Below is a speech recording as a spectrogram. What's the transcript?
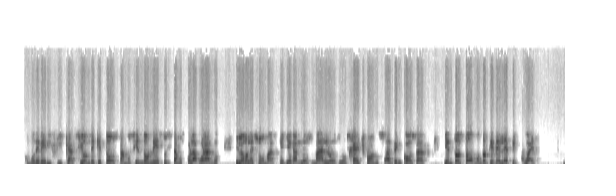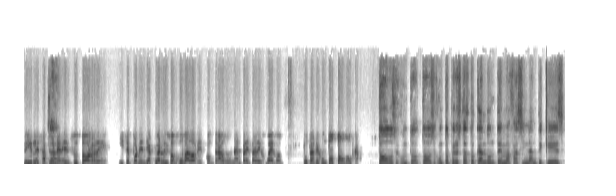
como de verificación de que todos estamos siendo honestos y estamos colaborando. Y luego le sumas que llegan los malos, los hedge funds hacen cosas y entonces todo el mundo tiene el epic quest de irles a poner en su torre y se ponen de acuerdo y son jugadores contra una empresa de juegos. Puta, se juntó todo, cabrón. Todo se juntó, todo se juntó, pero estás tocando un tema fascinante que es,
